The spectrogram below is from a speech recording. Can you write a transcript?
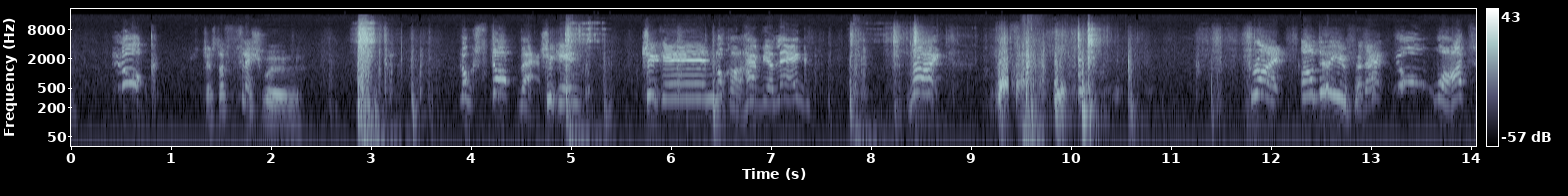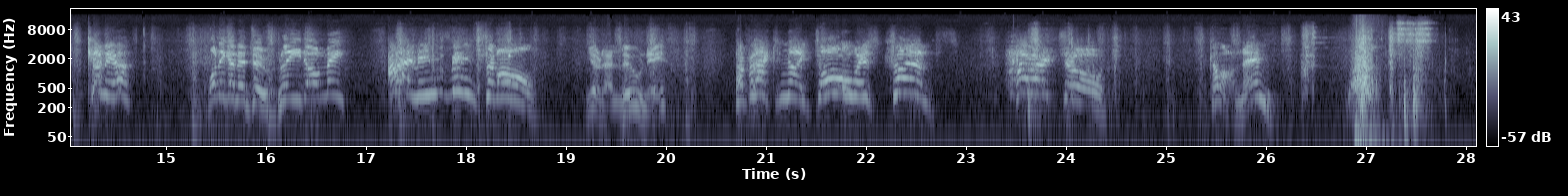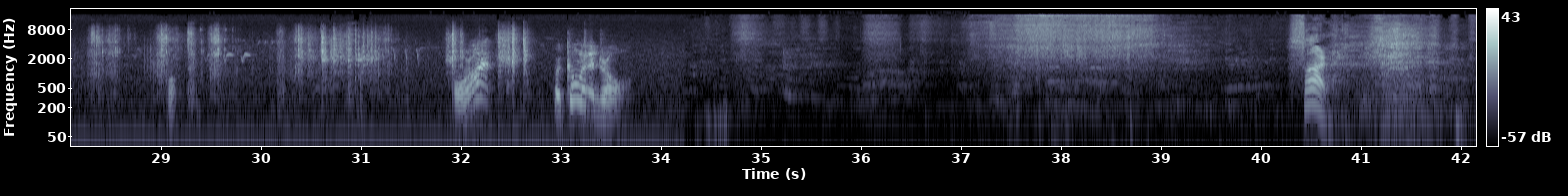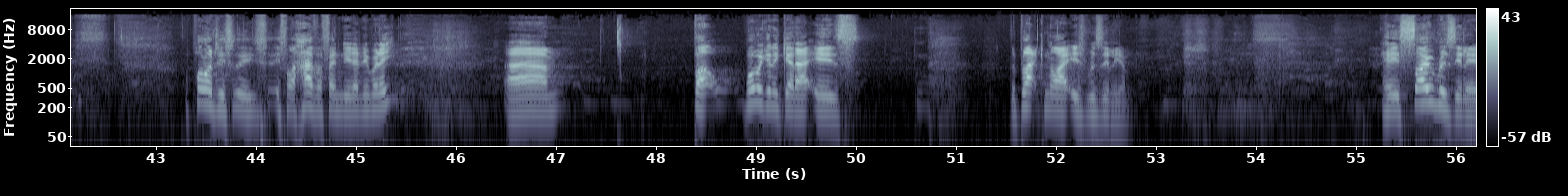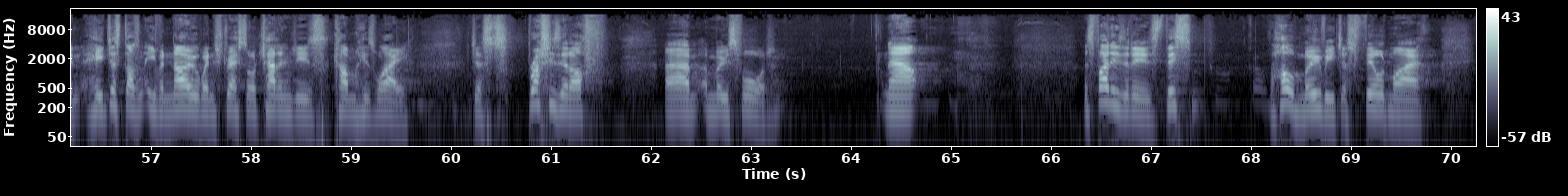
Look! It's just a flesh wound. Look, stop that! Chicken! Chicken! Look, I'll have your leg. Right! Right, I'll do you for that. You what? Come here! What are you going to do, bleed on me? I'm invincible! You're a loony. The Black Knight always triumphs. How about you. Come on, then. All right. We'll call it a draw. So, apologies if I have offended anybody. Um, but what we're going to get at is the Black Knight is resilient. He's so resilient, he just doesn't even know when stress or challenges come his way. Just brushes it off um, and moves forward. Now, as funny as it is, this the whole movie just filled my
